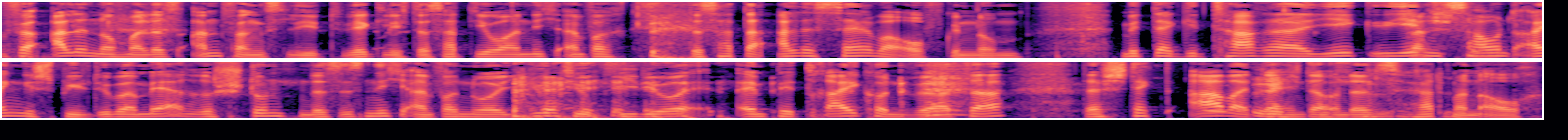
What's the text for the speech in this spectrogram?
für alle nochmal das Anfangslied, wirklich. Das hat Johann nicht einfach, das hat er alles selber aufgenommen. Mit der Gitarre, je, jeden. Sound eingespielt über mehrere Stunden. Das ist nicht einfach nur YouTube-Video, MP3-Konverter. Da steckt Arbeit dahinter und das hört man auch.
